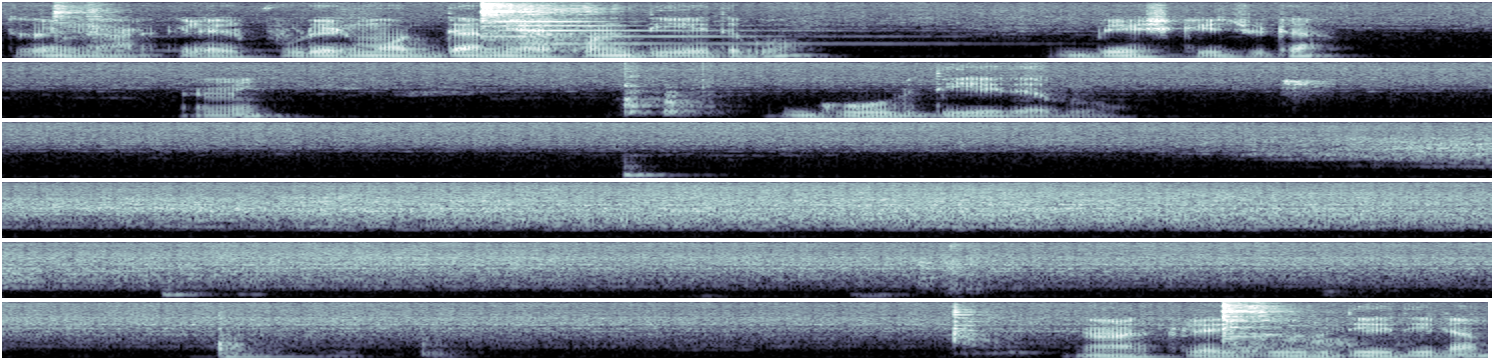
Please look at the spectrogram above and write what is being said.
তো ওই নারকেলের পুরের মধ্যে আমি এখন দিয়ে দেব বেশ কিছুটা আমি গুড় দিয়ে দেব। নারকেলের গুড় দিয়ে দিলাম।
